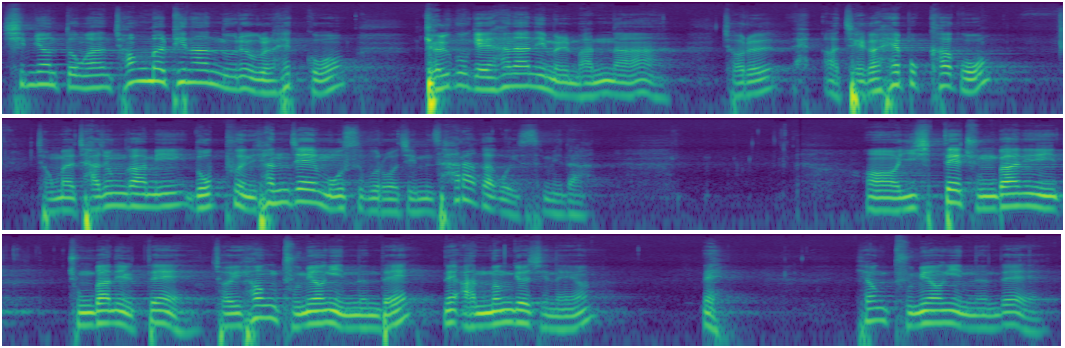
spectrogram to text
10년 동안 정말 피난 노력을 했고 결국에 하나님을 만나 저를 아, 제가 회복하고 정말 자존감이 높은 현재의 모습으로 지금 살아가고 있습니다. 어, 20대 중반이 중반일 때 저희 형 두 명이 있는데 네, 안 넘겨지네요. 네. 형 두 명이 있는데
